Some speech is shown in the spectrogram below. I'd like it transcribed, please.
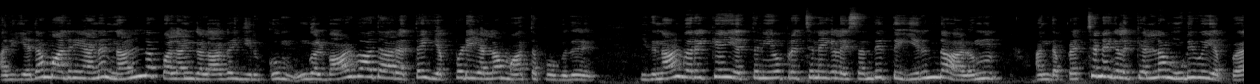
அது எதை மாதிரியான நல்ல பலன்களாக இருக்கும்? உங்கள் வாழ்வாதாரத்தை எப்படியெல்லாம் மாற்றப் போகுது? இது நாள் வரைக்கும் எத்தனையோ பிரச்சனைகளை சந்தித்து இருந்தாலும் அந்த பிரச்சனைகளுக்கெல்லாம் முடிவு எப்போ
